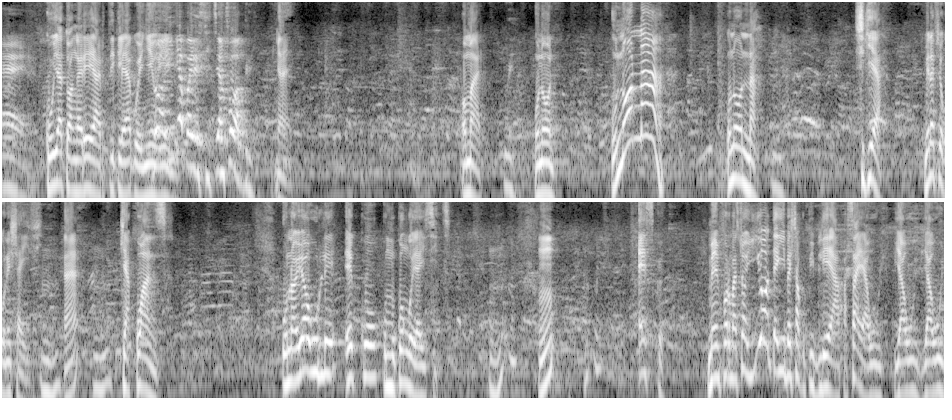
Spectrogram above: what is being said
Eh kuya tuangalie article yako yenyewe so ile ingia pa ile site info agri Eh. Omar, oui. Unaona? Unaona? Unaona? Sikia mi nafia kuonyesha hivi. Eh? kya kwanza. Unayoa ule eko kumukongo ya isiti mm? -hmm. mm? eske mainformation yote hii besha kupiblie hapa saa ya huyu ya huyu ya huyu.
